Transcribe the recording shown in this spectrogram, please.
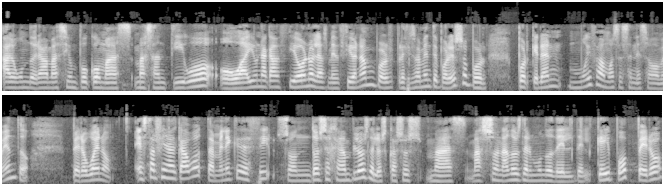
algún drama así un poco más, más antiguo o hay una canción o las mencionan pues, precisamente por eso, por, porque eran muy famosas en ese momento. Pero bueno, esto al fin y al cabo también hay que decir, son dos ejemplos de los casos más, más sonados del mundo del, del K-pop, pero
